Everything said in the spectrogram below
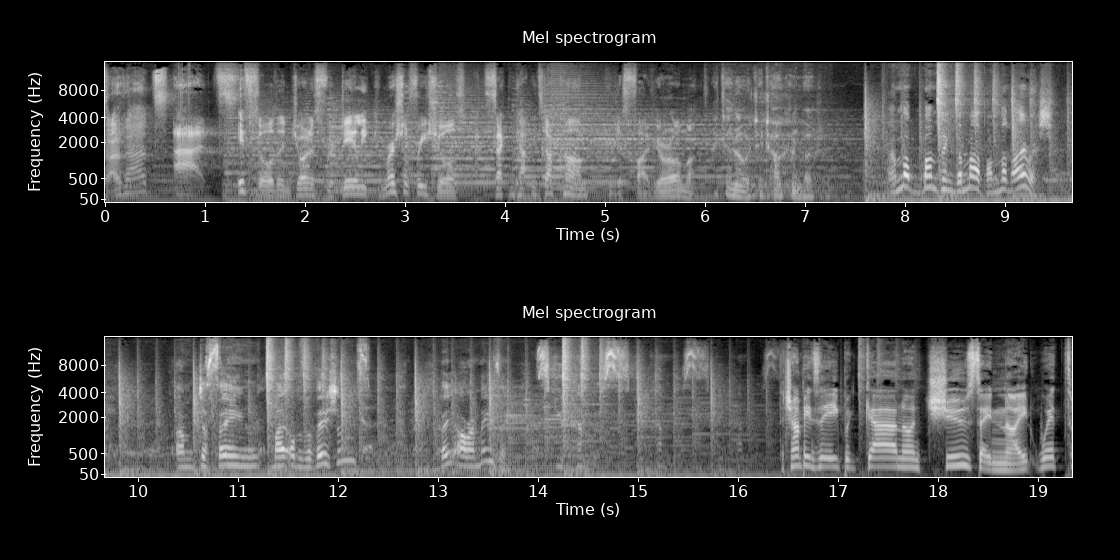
Without ads? Ads. If so, then join us for daily commercial-free shows at secondcaptains.com for just five euro a month. I don't know what you're talking about. I'm not bumping them up. I'm not Irish. I'm just saying my observations. They are amazing. Stupendous. The Champions League began on Tuesday night with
